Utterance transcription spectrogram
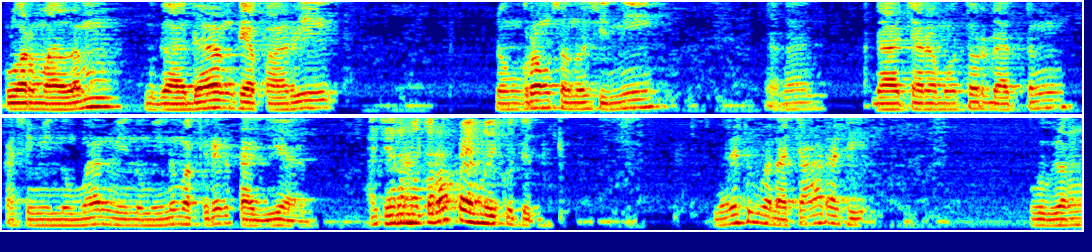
keluar malam begadang tiap hari nongkrong sono sini ya kan ada acara motor dateng kasih minuman minum minum akhirnya ketagihan Acara motor apa yang lu ikutin? sebenarnya itu bukan acara sih gue bilang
